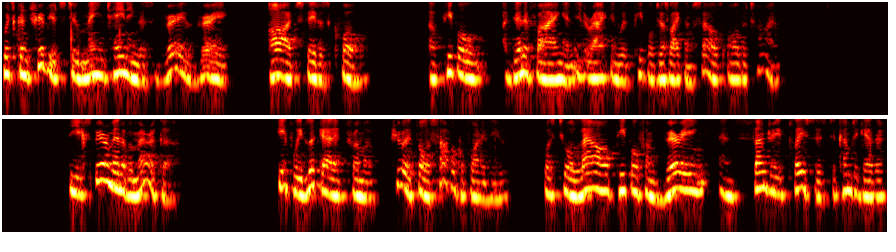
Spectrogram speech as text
which contributes to maintaining this very, very odd status quo of people identifying and interacting with people just like themselves all the time. The experiment of America, if we look at it from a purely philosophical point of view, was to allow people from varying and sundry places to come together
